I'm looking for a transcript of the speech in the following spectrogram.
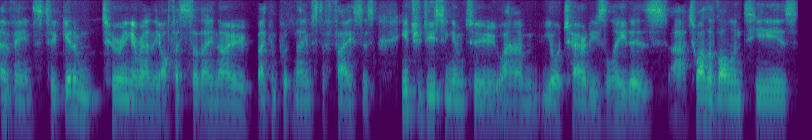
events, to get them touring around the office so they know they can put names to faces, introducing them to um, your charity's leaders, uh, to other volunteers,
